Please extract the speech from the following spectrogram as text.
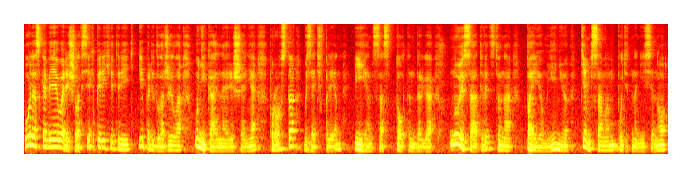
Оля Скобеева решила всех перехитрить и предложила уникальное решение – просто взять в плен Иенса Столтенберга. Ну и, соответственно, по ее мнению, тем самым будет нанесено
